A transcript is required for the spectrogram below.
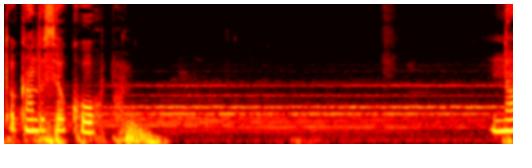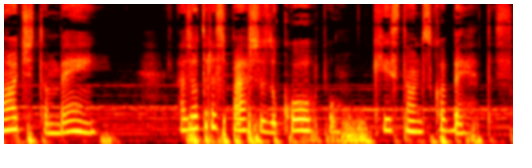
tocando o seu corpo. Note também as outras partes do corpo que estão descobertas.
